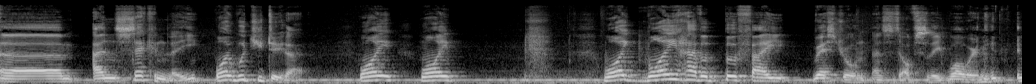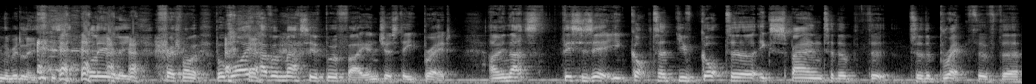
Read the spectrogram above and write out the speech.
Um, and secondly, why would you do that? Why why why why have a buffet restaurant? And obviously while we're in the, in the Middle East, this is clearly fresh moment. But why have a massive buffet and just eat bread? I mean, that's this is it. You've got to you've got to expand to the, the to the breadth of the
